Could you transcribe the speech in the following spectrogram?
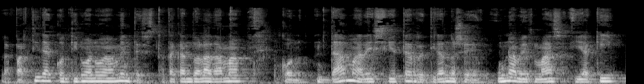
La partida continúa nuevamente, se está atacando a la dama con dama d7 retirándose una vez más y aquí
